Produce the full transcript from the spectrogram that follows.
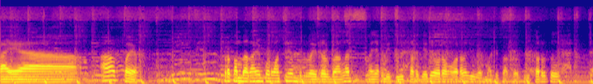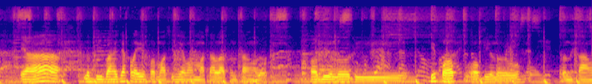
Kayak apa ya perkembangan informasinya beredar banget banyak di Twitter. Jadi orang-orang juga masih pakai Twitter tuh. Ya lebih banyak lah informasinya masalah tentang lo hobi lo di hip hop hobi lo tentang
